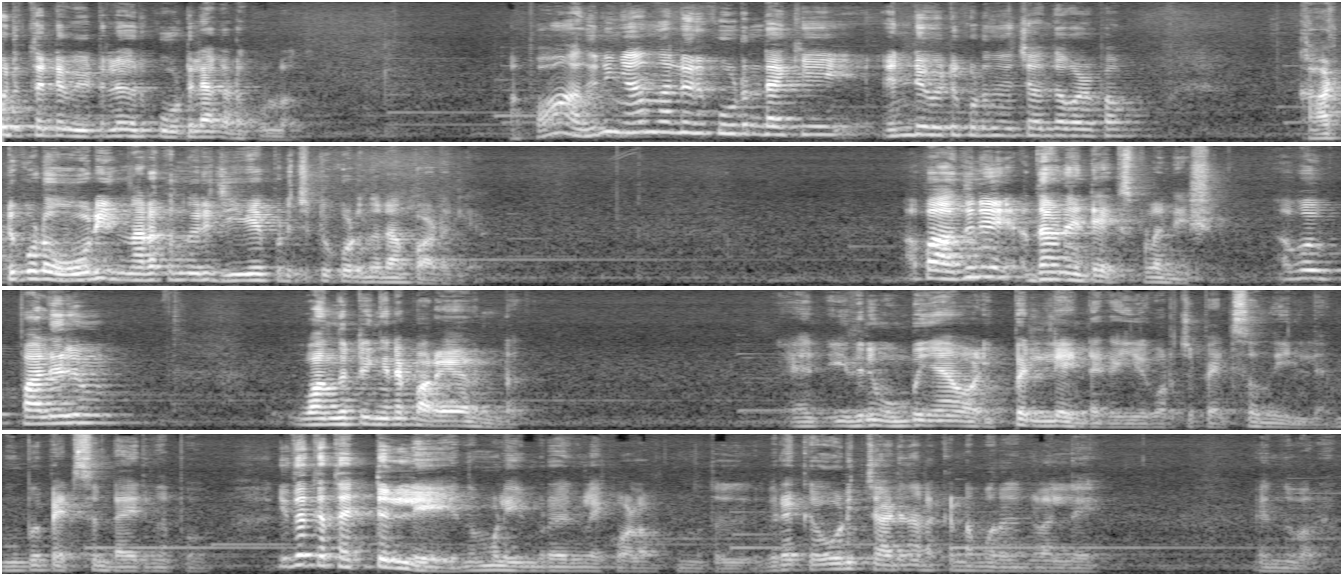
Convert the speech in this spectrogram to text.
ഒരുത്തന്റെ വീട്ടിലെ ഒരു കൂട്ടിലാണ് കിടക്കുള്ളൂ. അപ്പോൾ അതിന് ഞാൻ നല്ലൊരു കൂടുണ്ടാക്കി എന്റെ വീട്ടിൽ കൊടുന്ന് വെച്ചാൽ എന്താ കുഴപ്പം? കാട്ടുകൂടെ ഓടി നടക്കുന്ന ഒരു ജീവിയെ പിടിച്ചിട്ട് കൊടുന്നിടാൻ പാടില്ല. അപ്പോൾ അതിന് അതാണ് എന്റെ എക്സ്പ്ലനേഷൻ അപ്പോൾ പലരും വന്നിട്ട് ഇങ്ങനെ പറയാറുണ്ട്. ഇതിനു മുമ്പ് ഞാൻ ഇപ്പം ഇല്ല എന്റെ കയ്യിൽ കുറച്ച് പെറ്റ്സ് ഒന്നും ഇല്ല. മുമ്പ് പെറ്റ്സ് ഉണ്ടായിരുന്നപ്പോൾ ഇതൊക്കെ തെറ്റല്ലേ? നമ്മൾ ഈ മൃഗങ്ങളെ വളർത്തുന്നത്. ഇവരൊക്കെ ഓടിച്ചാടി നടക്കേണ്ട മൃഗങ്ങളല്ലേ? എന്ന് പറയും.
